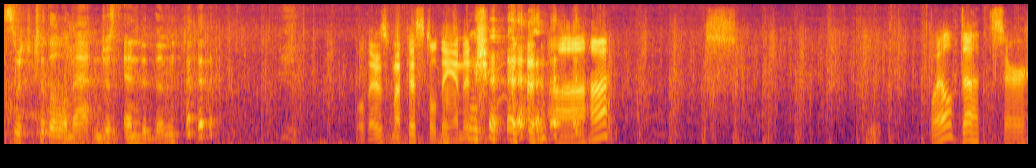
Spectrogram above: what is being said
Switched to the LeMat and just ended them. well, there's my pistol damage. uh huh. Well done, sir.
